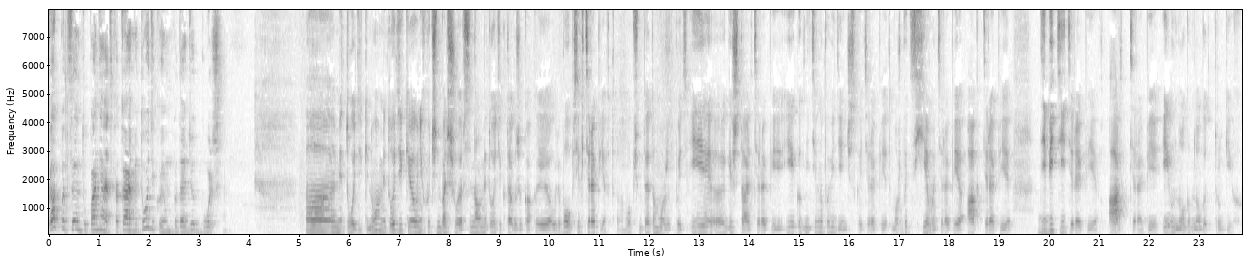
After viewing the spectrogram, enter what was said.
Как пациенту понять, какая методика ему подойдет больше? А, методики. Но методики, у них очень большой арсенал методик, так же, как и у любого психотерапевта. В общем-то, это может быть и э, гештальт-терапия, и когнитивно-поведенческая терапия, это может быть схемотерапия, акт-терапия, DBT-терапия, арт-терапия и много-много других.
